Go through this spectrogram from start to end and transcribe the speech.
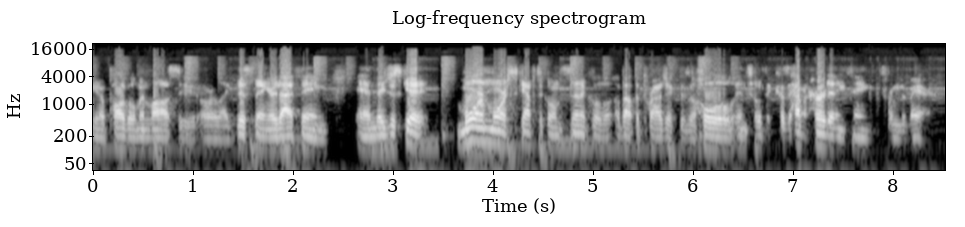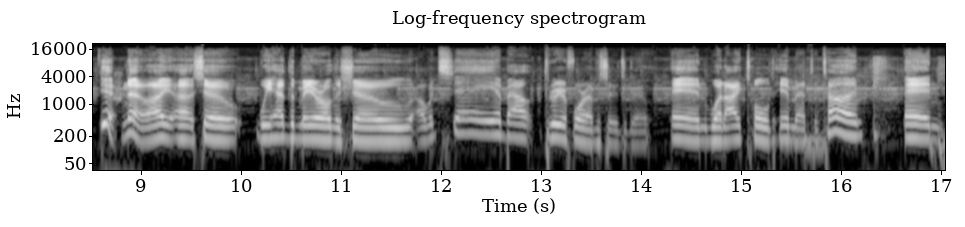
you know, Paul Goldman lawsuit or like this thing or that thing, and they just get more and more skeptical and cynical about the project as a whole until because they haven't heard anything from the mayor. Yeah, no, I uh, so we had the mayor on the show. I would say about three or four episodes ago, and what I told him at the time, and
